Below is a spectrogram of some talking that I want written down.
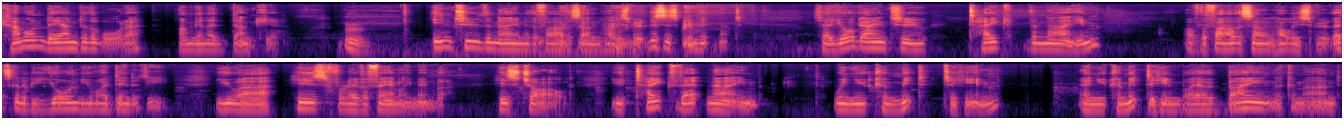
Come on down to the water. I'm going to dunk you hmm. into the name of the Father, Son, Holy Spirit. This is commitment. So you're going to take the name of the Father, Son, and Holy Spirit. That's going to be your new identity. You are His forever family member, His child. You take that name when you commit to Him, and you commit to Him by obeying the command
